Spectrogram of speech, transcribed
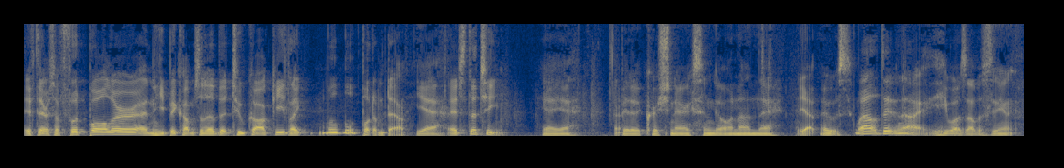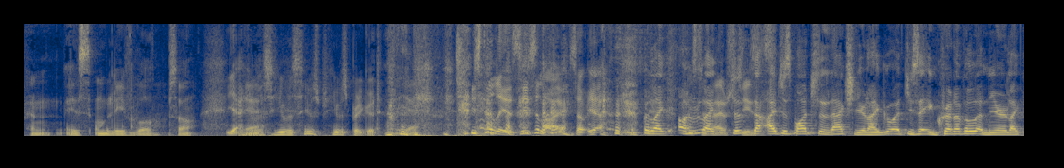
If there's a footballer and he becomes a little bit too cocky, like we'll we'll put him down. yeah, It's the team. yeah, yeah. A bit of Christian Eriksen going on there. Yeah, It was well, didn't I? He was obviously and is unbelievable. So yeah. He was he was he was he was pretty good. yeah, he still is. He's alive. So yeah. But like, I'm Just like, about, just, Jesus. I just watched it in action. You're like, what you say, incredible, and you're like,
